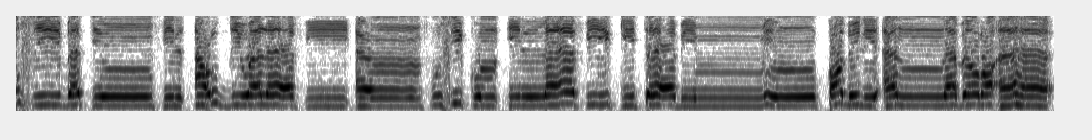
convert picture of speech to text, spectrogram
مصيبة في الأرض ولا في أنفسكم إلا في كتاب من قبل أن نبرأها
